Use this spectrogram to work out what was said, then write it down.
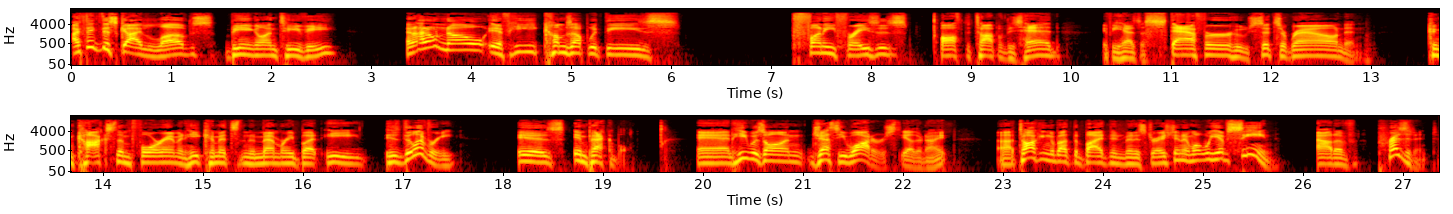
I think this guy loves being on TV. And I don't know if he comes up with these funny phrases off the top of his head if he has a staffer who sits around and concocts them for him and he commits them to memory, but he his delivery is impeccable. And he was on Jesse Watters the other night uh, talking about the Biden administration and what we have seen out of President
